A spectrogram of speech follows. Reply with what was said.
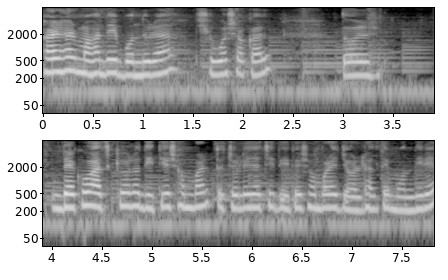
হর হর মহাদেব বন্ধুরা, শুভ সকাল। তো দেখো, আজকে হলো দ্বিতীয় সোমবার, তো চলে যাচ্ছি দ্বিতীয় সোমবারে জল ঢালতে মন্দিরে।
